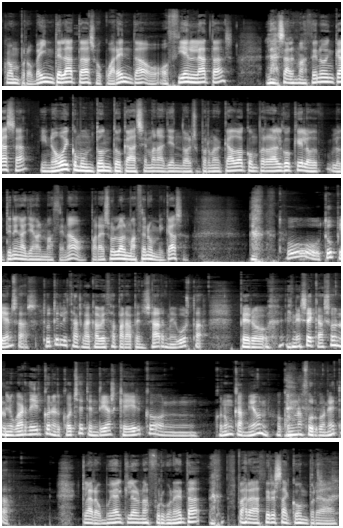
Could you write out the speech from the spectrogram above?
compro 20 latas o 40 o, o 100 latas, las almaceno en casa y no voy como un tonto cada semana yendo al supermercado a comprar algo que lo, lo tienen allí almacenado. Para eso lo almaceno en mi casa. Tú, tú piensas, tú utilizas la cabeza para pensar, me gusta. Pero en ese caso, en lugar de ir con el coche, tendrías que ir con, con un camión o con una furgoneta. Claro, voy a alquilar una furgoneta para hacer esa compra.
